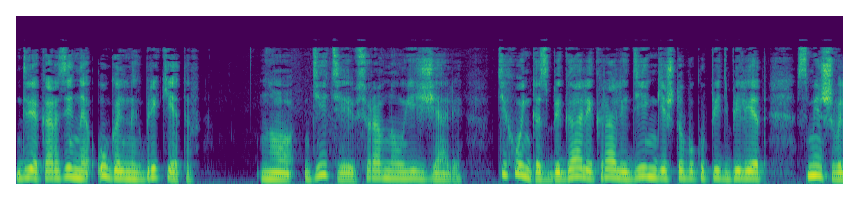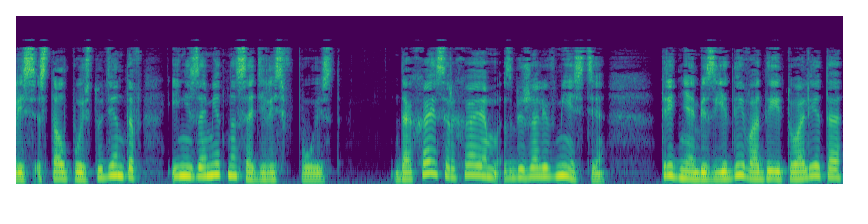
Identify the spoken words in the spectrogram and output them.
две корзины угольных брикетов». Но дети все равно уезжали – Тихонько сбегали, крали деньги, чтобы купить билет, смешивались с толпой студентов и незаметно садились в поезд. Дахай с Ирхаем сбежали вместе. Три дня без еды, воды и туалета,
